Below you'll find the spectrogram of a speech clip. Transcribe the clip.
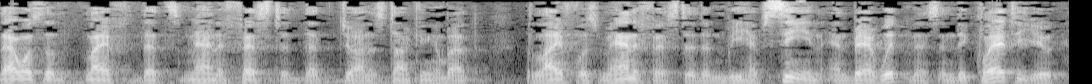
That was the life that's manifested that John is talking about. The life was manifested and we have seen and bear witness and declare to you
